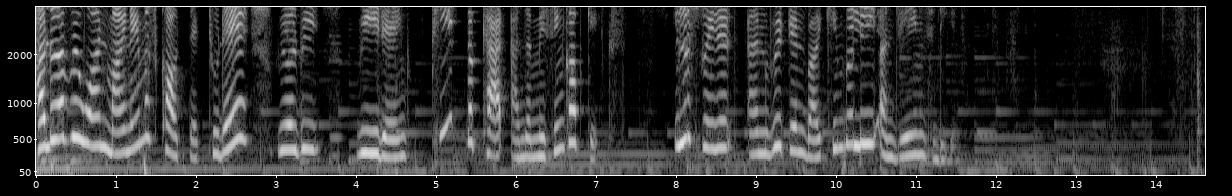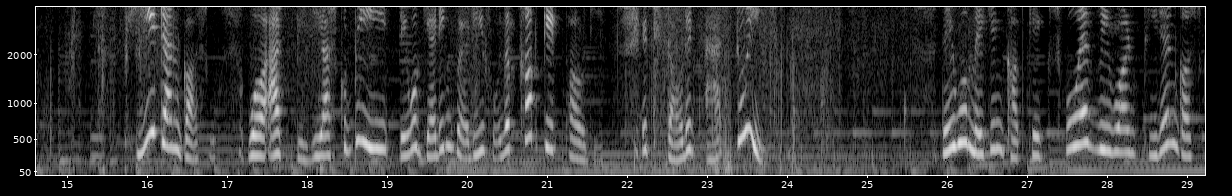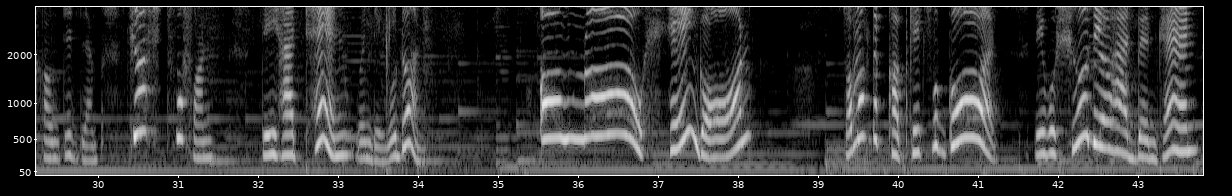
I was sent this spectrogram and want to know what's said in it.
Hello everyone, my name is Karthik. Today we will be reading Pete the Cat and the Missing Cupcakes. Illustrated and written by Kimberly and James Dean. Pete and Gus were as busy as could be. They were getting ready for the cupcake party. It started at 3. They were making cupcakes for everyone. Peter and Gus counted them just for fun. They had ten when they were done. Oh no! Hang on! Some of the cupcakes were gone. They were sure there had been ten.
